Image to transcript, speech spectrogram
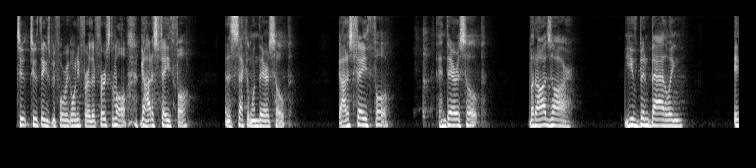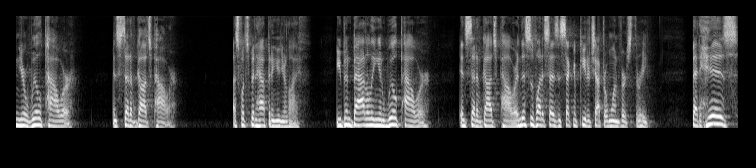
two, two things before we go any further. First of all, God is faithful. And the second one, there's hope. God is faithful, and there is hope. But odds are, you've been battling in your willpower instead of God's power. That's what's been happening in your life. You've been battling in willpower instead of God's power. And this is what it says in 2 Peter chapter 1 verse 3. That his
